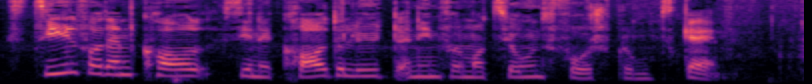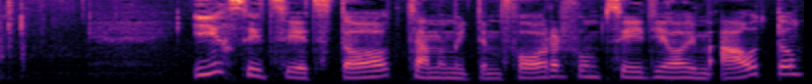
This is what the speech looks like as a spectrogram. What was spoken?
Das Ziel von dem Call, seinen Kaderleuten einen Informationsvorsprung zu geben. Ich sitze jetzt da zusammen mit dem Fahrer vom CDA im Auto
